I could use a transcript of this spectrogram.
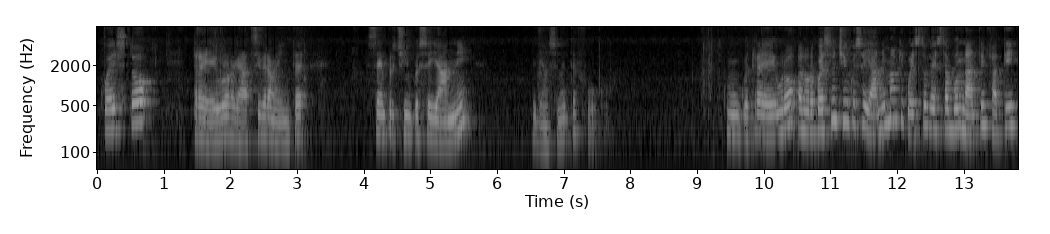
Questo 3 euro ragazzi veramente. Sempre 5-6 anni. Vediamo se mette a fuoco. Comunque 3 euro. Allora questo è un 5-6 anni ma anche questo veste abbondante. Infatti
